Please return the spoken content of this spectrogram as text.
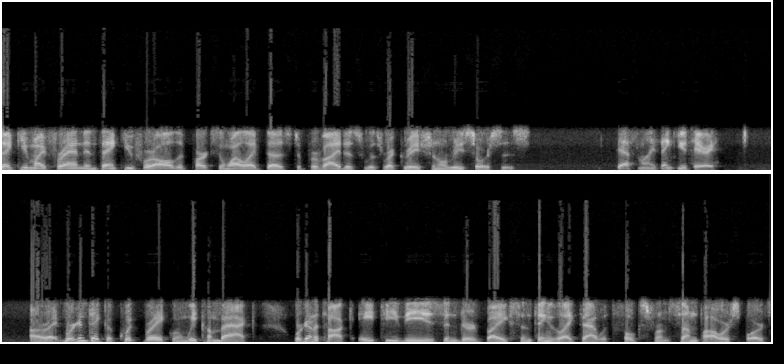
Thank you, my friend, and thank you for all that Parks and Wildlife does to provide us with recreational resources. Definitely. Thank you, Terry. All right. We're going to take a quick break. When we come back, we're going to talk ATVs and dirt bikes and things like that with folks from Sun Power Sports.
